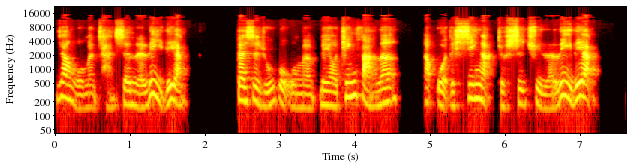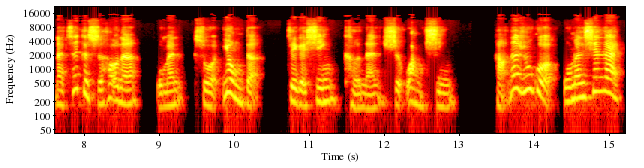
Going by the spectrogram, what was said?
让我们产生了力量。但是如果我们没有听法呢，那我的心啊就失去了力量。那这个时候呢，我们所用的这个心可能是妄心。那如果我们现在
